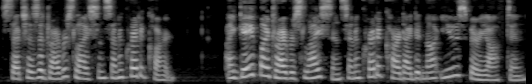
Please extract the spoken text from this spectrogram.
such as a driver's license and a credit card. I gave my driver's license and a credit card I did not use very often.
